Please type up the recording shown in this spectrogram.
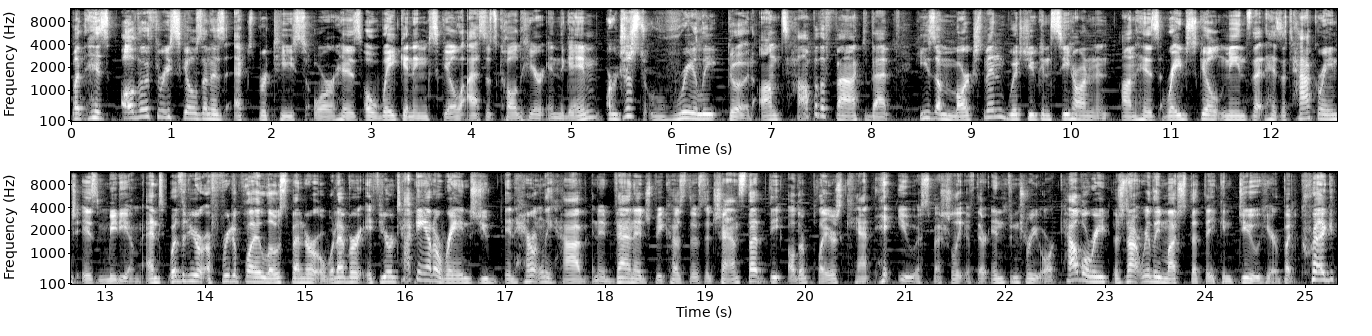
but his other three skills and his expertise or his awakening skill as it's called here in the game are just really good. On top of the fact that he's a marksman which you can see on on his rage skill means that his attack range is medium. And whether you're a free-to-play low spender or whatever if you're attacking at a range you inherently have an advantage because there's a chance that the other players can't hit you especially if they're infantry or cavalry. There's not really much that they can do here. But Craig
